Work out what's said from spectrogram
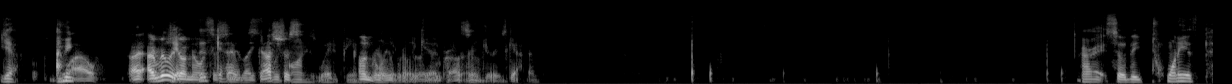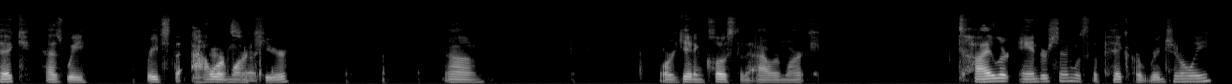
Yeah. I mean, wow. I, I really yeah, don't know what this to say. Like that's just on his way to being really, really good. impressive. Injuries got him. All right, so the 20th pick, as we reach the hour mark here. Um, or getting close to the hour mark. Tyler Anderson was the pick originally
